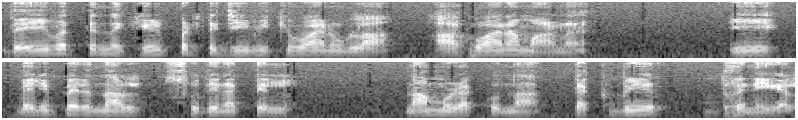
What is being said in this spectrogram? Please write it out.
ദൈവത്തിന് കീഴ്പ്പെട്ട് ജീവിക്കുവാനുള്ള ആഹ്വാനമാണ് ഈ ബലിപ്പെരുന്നാൾ സുദിനത്തിൽ നാം മുഴക്കുന്ന തക്ബീർ ധ്വനികൾ.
